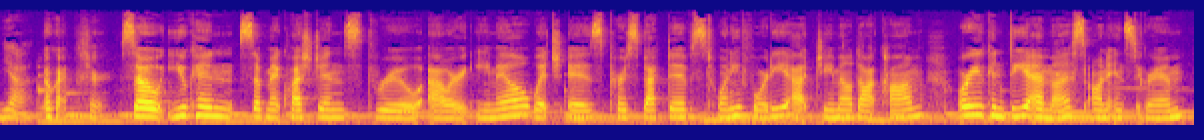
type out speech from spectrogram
Yeah. Okay. Sure. So you can submit questions through our email, which is perspectives2040 at gmail.com, or you can DM us on Instagram.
